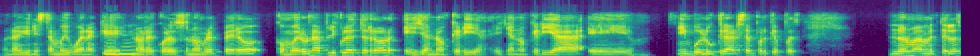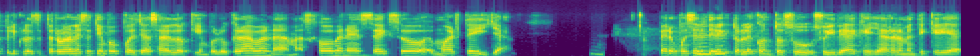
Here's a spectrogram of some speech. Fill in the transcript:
una guionista muy buena que no recuerdo su nombre, pero como era una película de terror, ella no quería, ella no quería eh, involucrarse porque pues normalmente las películas de terror en ese tiempo pues ya sabes lo que involucraban, nada más jóvenes, sexo, muerte y ya. Pero pues el director le contó su, idea, que ella realmente quería,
